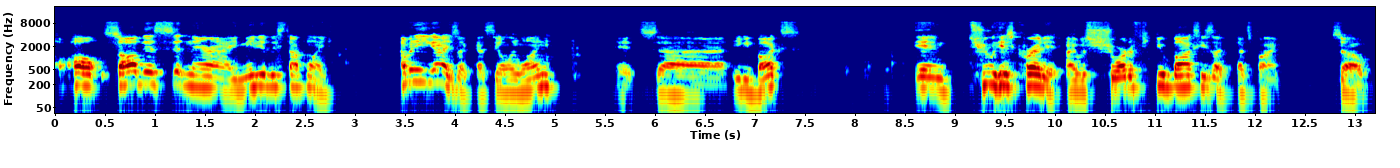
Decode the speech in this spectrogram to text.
hall, saw this sitting there. I immediately stopped. and like, how many of you guys? Like, that's the only one. It's uh, 80 bucks. And to his credit, I was short a few bucks. He's like, that's fine. So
